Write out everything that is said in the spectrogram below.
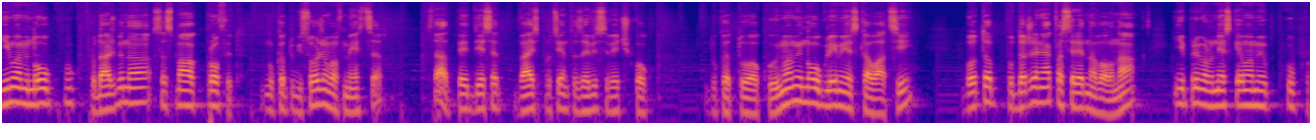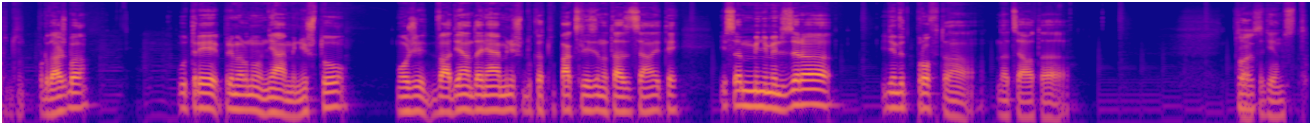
ние имаме много покупко-продажби на, с малък профит. Но като ги сложим в месеца, стават 5, 10, 20%, зависи вече колко. Докато ако имаме много големи ескалации, бота поддържа някаква средна вълна и примерно днес имаме продажба, утре примерно нямаме нищо, може два дена да нямаме нищо, докато пак слезе на тази цена и те. И се минимализира един вид профита на, на цялата, цялата дейност.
